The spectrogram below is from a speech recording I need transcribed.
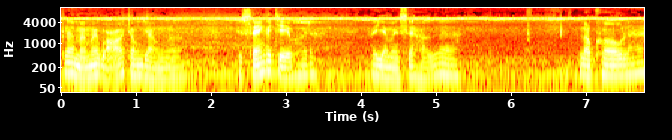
Cái là mình mới bỏ trong vòng ờ, cái sáng, cái chiều thôi đó. Bây giờ mình sẽ thử ờ, lau khô lá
